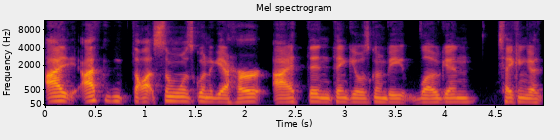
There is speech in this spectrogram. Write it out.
I I thought someone was going to get hurt. I didn't think it was going to be Logan taking a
